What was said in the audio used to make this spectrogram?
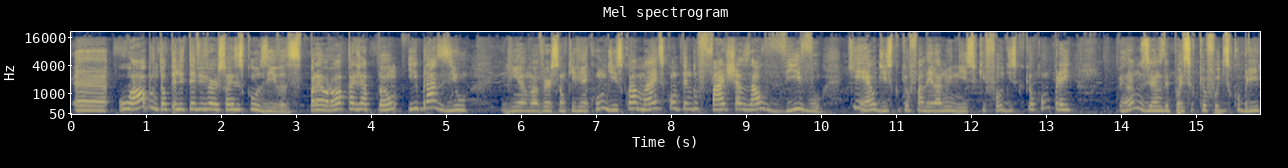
Uh, o álbum, então, ele teve versões exclusivas para Europa, Japão e Brasil. Vinha uma versão que vinha com um disco a mais, contendo faixas ao vivo, que é o disco que eu falei lá no início, que foi o disco que eu comprei. Anos e anos depois que eu fui descobrir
